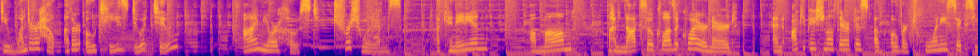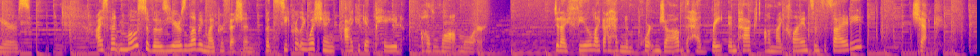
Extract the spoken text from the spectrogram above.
Do you wonder how other OTs do it too? I'm your host, Trish Williams, a Canadian, a mom, a not so closet choir nerd, an occupational therapist of over 26 years. I spent most of those years loving my profession, but secretly wishing I could get paid a lot more. Did I feel like I had an important job that had great impact on my clients and society? Check.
